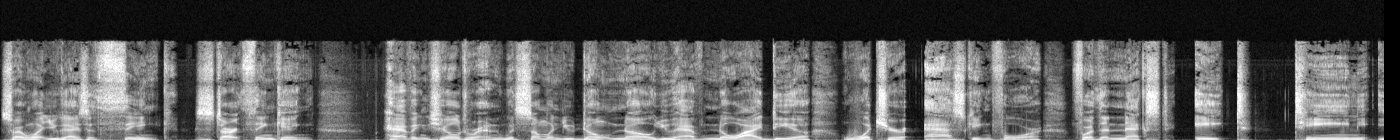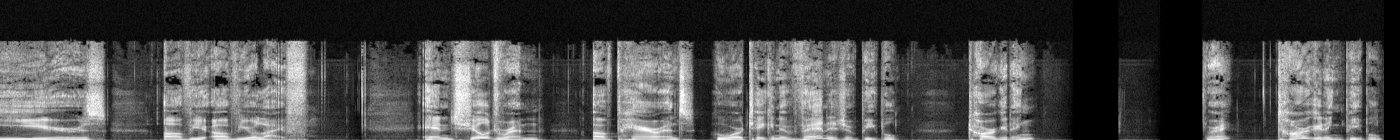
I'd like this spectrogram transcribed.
So I want you guys to think, start thinking having children with someone you don't know, you have no idea what you're asking for for the next 18 years of your of your life. And children of parents who are taking advantage of people, targeting, right? Targeting people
